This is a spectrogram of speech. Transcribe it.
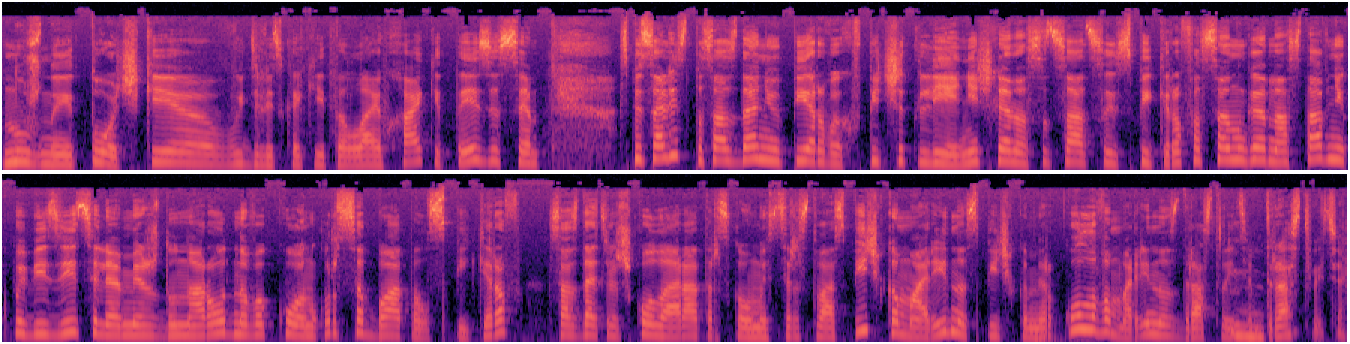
нужные точки, выделить какие-то лайфхаки, тезисы. Специалист по созданию первых впечатлений, член Ассоциации спикеров СНГ, наставник победителя международного конкурса «Баттл спикеров», создатель школы ораторского мастерства «Спичка» Марина Спичка Меркулова. Марина, здравствуйте. Здравствуйте.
